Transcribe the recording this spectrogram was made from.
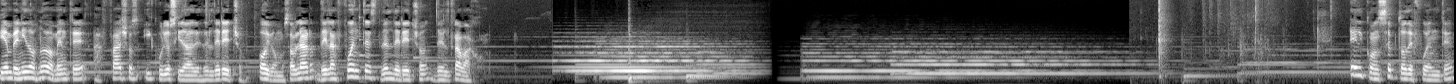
Bienvenidos nuevamente a Fallos y Curiosidades del Derecho. Hoy vamos a hablar de las fuentes del derecho del trabajo. El concepto de fuente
